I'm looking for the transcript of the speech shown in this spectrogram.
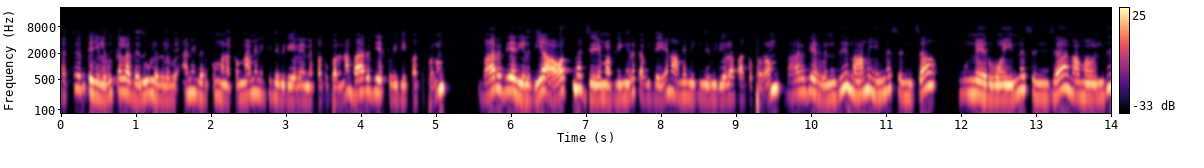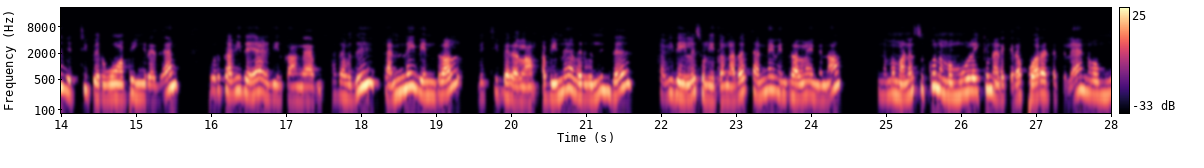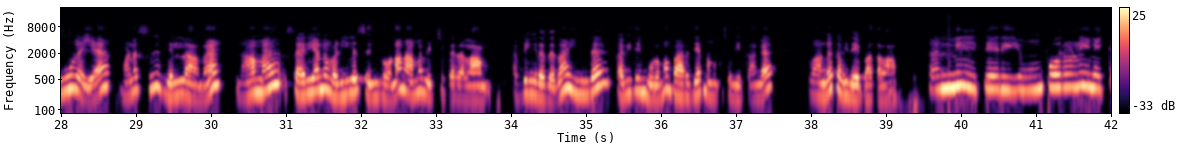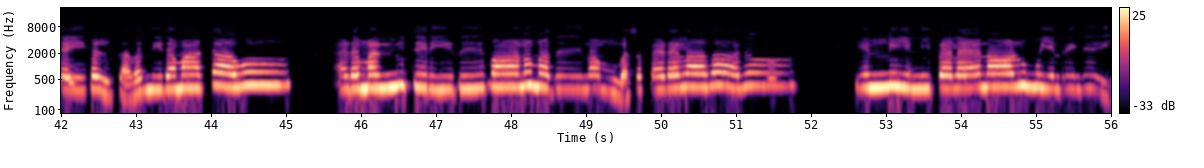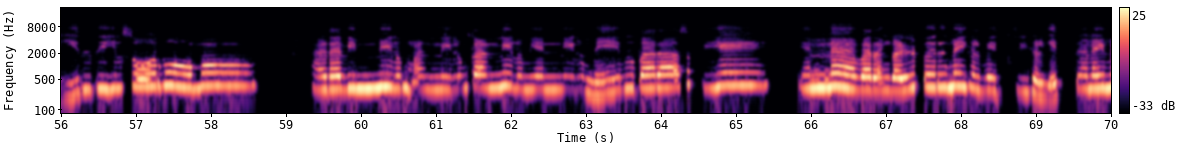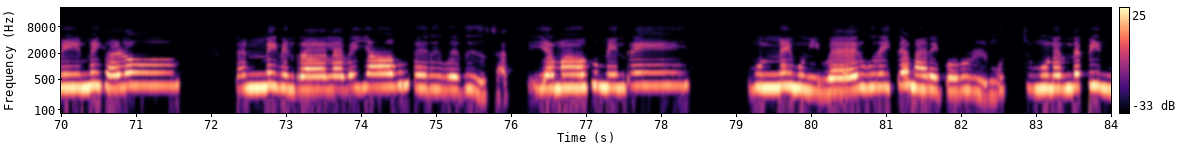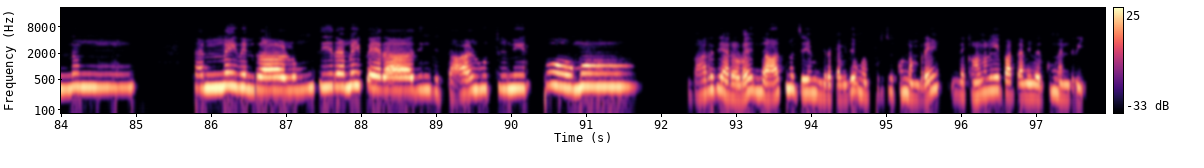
கற்றது கையளவு கல்லாதது உலகளவு அனைவருக்கும் வணக்கம். நாம இன்னைக்கு இந்த வீடியோல என்ன பார்க்க போறோம்னா பாரதியார் கவிதையை பார்க்க போறோம். பாரதியார் எழுதிய ஆத்ம ஜெயம் அப்படிங்கிற கவிதையை நாம இன்னைக்கு இந்த வீடியோல பார்க்க போறோம். பாரதியார் வந்து நாம என்ன செஞ்சா முன்னேறுவோம்? என்ன செஞ்சா நாம வந்து வெற்றி பெறுவோம் அப்படிங்கிறத ஒரு கவிதையா எழுதியிருக்காங்க. அதாவது தன்னை வென்றால் வெற்றி பெறலாம் அப்படின்னு அவர் வந்து இந்த கவிதையில சொல்லியிருக்காங்க. அதாவது தன்னை வென்றால்னா என்னன்னா நம்ம மனசுக்கும் நம்ம மூளைக்கும் நடக்கிற போராட்டத்துல நம்ம மூளைய மனசு வெல்லாம நாம சரியான வழியில சென்றோம்னா நாம வெற்றி பெறலாம் அப்படிங்கறத தான் இந்த கவிதை மூலமா பாரதியார் நமக்கு சொல்லியிருக்காங்க. வாங்க கவிதையை பார்க்கலாம். கண்ணில் தெரியும் பொருளினை கைகள் கவர்ந்திட மாட்டாவோ? அட மண்ணில் தெரியுது வானம் அது நம் வசப்படலாகாதோ? எண்ணி எண்ணி பல நாளும் முயன்றிங்கு இறுதியில் சோர்வோமோ? அட விண்ணிலும் மண்ணிலும் கண்ணிலும் எண்ணிலும் மேவு பராசக்தியே. என்ன வரங்கள் பெருமைகள் வெற்றிகள் எத்தனை மேன்மைகளோ? தன்னை வென்றால் அவை யாவும் பெறுவது சத்தியமாகும் என்றே. முன்னை முனிவர் உரைத்த மறைபொருள் முற்றுமுணர்ந்த பின்னும் தன்னை வென்றாலும் திறமை பெறாதிங்கு தாழ்வுற்று நிற்போமோ? பாரதியாரோட இந்த ஆத்ம ஜெயம்ங்கிற கவிதை உங்களுக்கு பிடிச்சிருக்கும் நம்புறேன். இந்த காணொலியை பார்த்த அனைவருக்கும் நன்றி.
